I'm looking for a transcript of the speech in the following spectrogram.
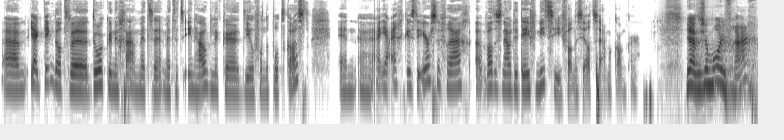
Um, ja, ik denk dat we door kunnen gaan met, uh, met het inhoudelijke deel van de podcast. En ja, eigenlijk is de eerste vraag: wat is nou de definitie van de zeldzame kanker? Ja, dat is een mooie vraag,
